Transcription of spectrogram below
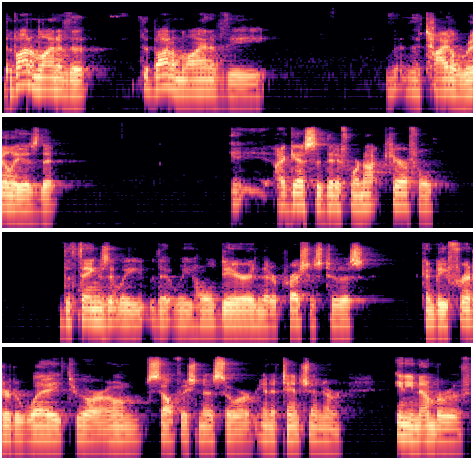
the bottom line of the the bottom line of the the title really is that I guess that if we're not careful, the things that we that we hold dear and that are precious to us can be frittered away through our own selfishness or inattention or any number of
